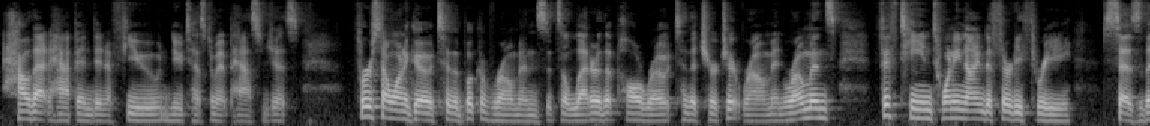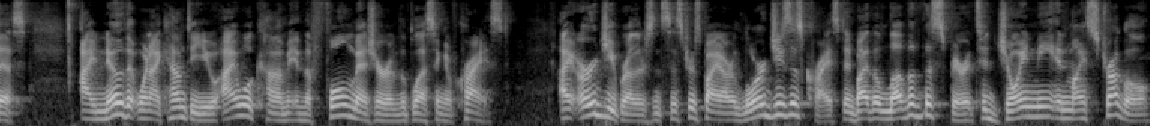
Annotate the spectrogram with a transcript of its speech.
how that happened in a few New Testament passages. First, I want to go to the book of Romans. It's a letter that Paul wrote to the church at Rome. And Romans 15, 29 to 33 says this I know that when I come to you, I will come in the full measure of the blessing of Christ. I urge you, brothers and sisters, by our Lord Jesus Christ and by the love of the Spirit, to join me in my struggle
